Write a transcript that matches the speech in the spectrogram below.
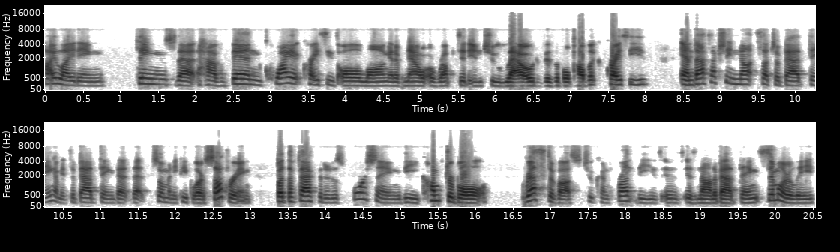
highlighting things that have been quiet crises all along and have now erupted into loud, visible public crises. And that's actually not such a bad thing. I mean, it's a bad thing that that so many people are suffering, but the fact that it is forcing the comfortable rest of us to confront these is, is not a bad thing. Similarly,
